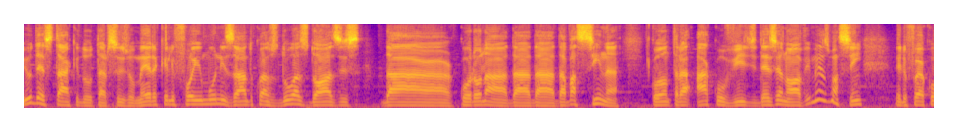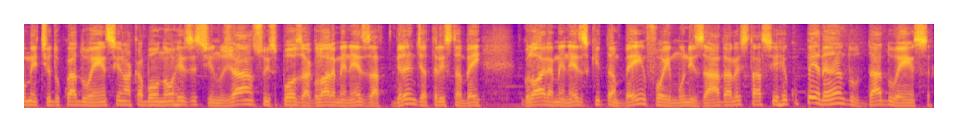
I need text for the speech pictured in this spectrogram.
E o destaque do Tarcísio Meira é que ele foi imunizado com as duas doses da corona, da, da, da vacina contra a Covid-19. E mesmo assim, ele foi acometido com a doença e não acabou não resistindo. Já sua esposa, Glória Menezes, a grande atriz também, Glória Menezes, que também foi imunizada, ela está se recuperando da doença.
